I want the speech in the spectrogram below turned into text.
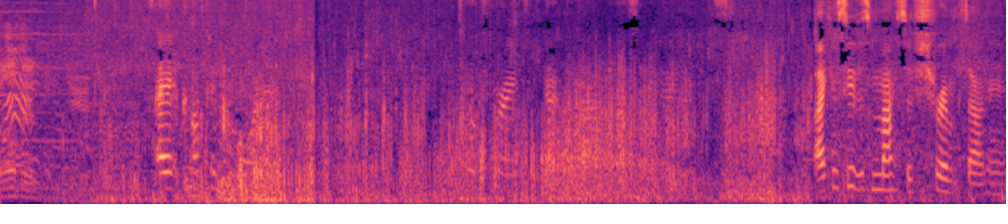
Bitch. It's 8 o'clock in the morning. Torch parade to go I can see this massive shrimp down here.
